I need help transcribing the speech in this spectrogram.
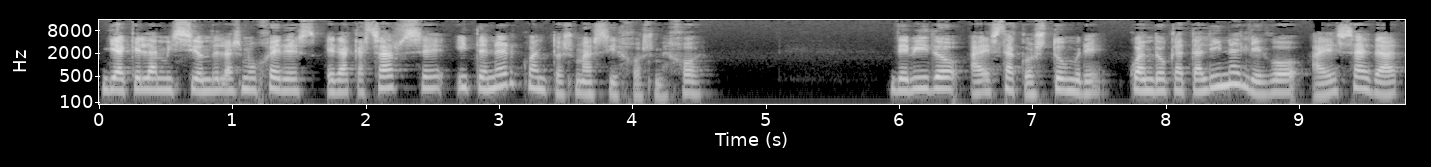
ya que la misión de las mujeres era casarse y tener cuantos más hijos mejor. Debido a esta costumbre, cuando Catalina llegó a esa edad,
